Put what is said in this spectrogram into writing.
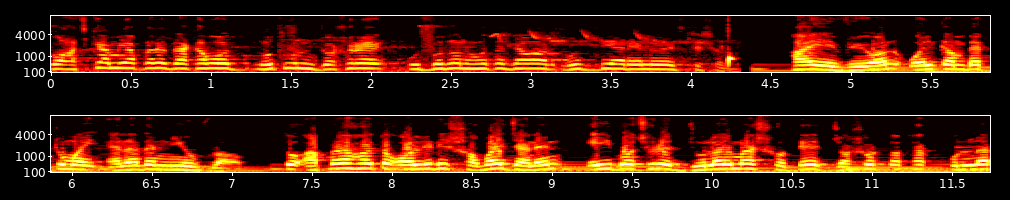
তো আজকে আমি আপনাদের দেখাবো নতুন যশোরে উদ্বোধন হতে যাওয়ার Rupdia railway station. Hi everyone, welcome back to my another new blog. তো আপনারা হয়তো অলরেডি সবাই জানেন, এই বছরের জুলাই মাস হতে যশোর তথা খুলনা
